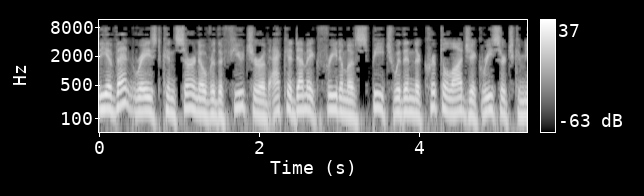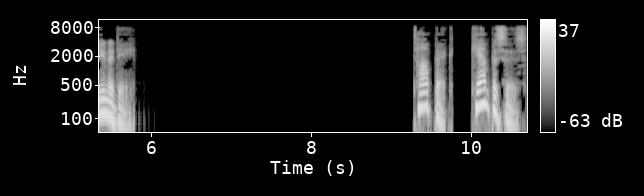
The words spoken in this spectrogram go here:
The event raised concern over the future of academic freedom of speech within the cryptologic research community. Campuses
